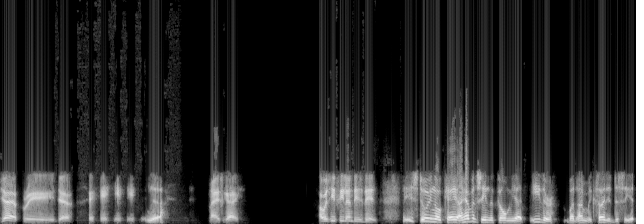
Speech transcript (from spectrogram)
Geoffrey, yeah. Yeah. nice guy. How is he feeling these days? He's doing okay. I haven't seen the film yet either, but I'm excited to see it.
